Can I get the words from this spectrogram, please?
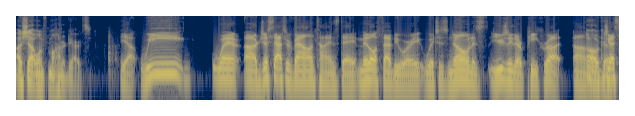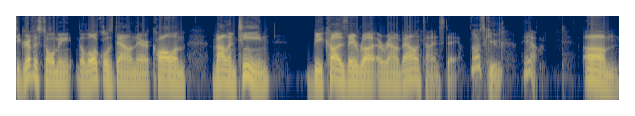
I shot one from 100 yards. Yeah, we went uh, just after Valentine's Day, middle of February, which is known as usually their peak rut. Um, Oh, okay. Jesse Griffiths told me the locals down there call them Valentine because they rut around Valentine's Day. Oh, that's cute. Yeah. Um.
